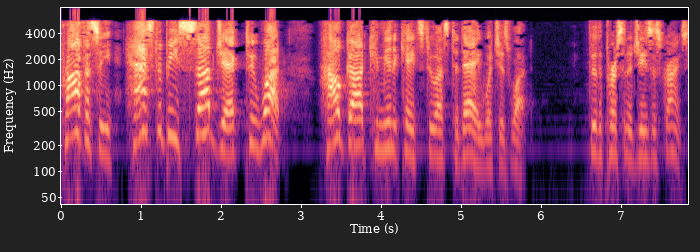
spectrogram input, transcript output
prophecy has to be subject to what? How God communicates to us today, which is what? Through the person of Jesus Christ.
